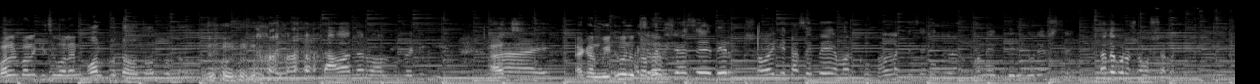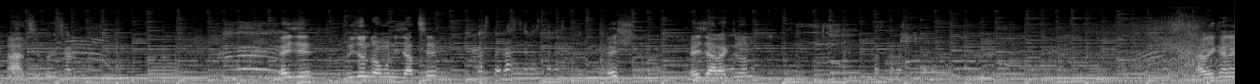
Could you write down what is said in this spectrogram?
বলেন বলেন কিছু বলেন। অল্প দাও অল্প দাওয়াত। আর অল্প পেটে কি? আচ্ছা এখন মিঠুন কথা বিষয় আছে এদের সবাইকে কাছে পেয়ে আমার খুব ভালো লাগতেছে কিন্তু অনেক দেরি করে আসছে। তাতে কোনো সমস্যা নেই। আচ্ছা। আচ্ছা করে ছাড়বো। এই যে দুইজন রমণী যাচ্ছে। রাস্তা রাস্তা রাস্তা এই এই যে আর একজন আর এখানে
